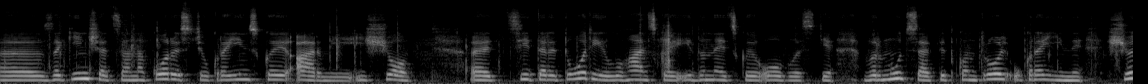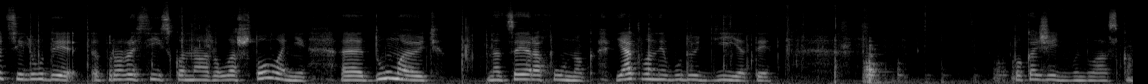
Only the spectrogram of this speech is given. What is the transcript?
е, закінчаться на користь української армії, і що е, ці території Луганської і Донецької області вернуться під контроль України. Що ці люди е, проросійсько налаштовані е, думають на цей рахунок, як вони будуть діяти? Покажіть, будь ласка.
